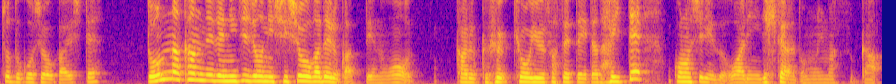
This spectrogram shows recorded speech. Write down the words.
ちょっとご紹介して、どんな感じで日常に支障が出るかっていうのを軽く共有させていただいて、このシリーズを終わりにできたらと思いますが、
